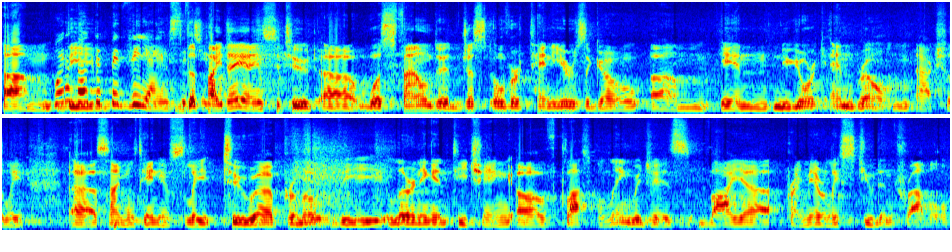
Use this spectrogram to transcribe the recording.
Um, What about the Paideia Institute? The Paideia Institute uh, was founded just over 10 years ago um, in New York and Rome, actually, uh, simultaneously, to uh, promote the learning and teaching of classical languages via primarily student travel.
